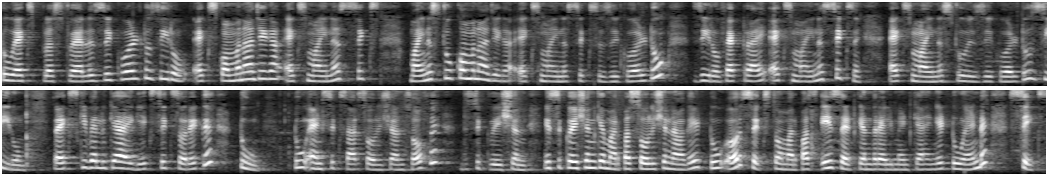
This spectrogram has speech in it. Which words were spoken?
two x plus twelve is equal to zero x common आ जाएगा x minus six minus two common आ जाएगा x minus six is equal to zero factor आए x minus six x minus two is equal to zero तो एक्स की वैल्यू क्या आएगी? एक सिक्स और एक two two and six are solutions of this equation इस इक्वेशन के हमारे पास सॉल्यूशन आ गए टू और सिक्स तो हमारे पास ए सेट के अंदर एलिमेंट क्या आएँगे टू एंड सिक्स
